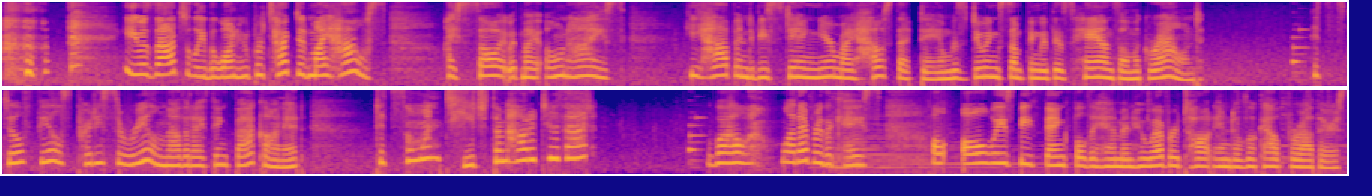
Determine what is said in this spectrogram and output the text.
he was actually the one who protected my house. I saw it with my own eyes. He happened to be staying near my house that day and was doing something with his hands on the ground. It still feels pretty surreal now that I think back on it. Did someone teach them how to do that? Well, whatever the case, I'll always be thankful to him and whoever taught him to look out for others.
